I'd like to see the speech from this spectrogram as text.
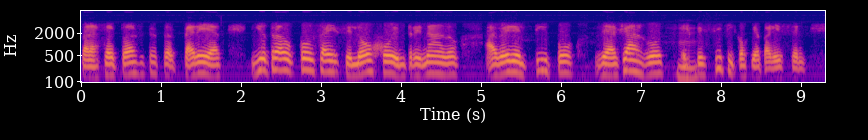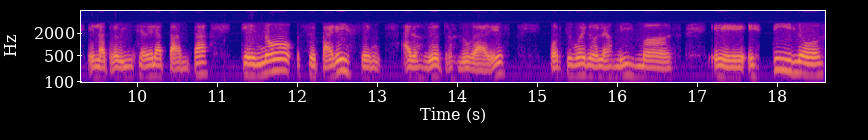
para hacer todas estas tareas, y otra cosa es el ojo entrenado a ver el tipo de hallazgos específicos que aparecen en la provincia de La Pampa, que no se parecen a los de otros lugares, porque bueno, los mismos eh, estilos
